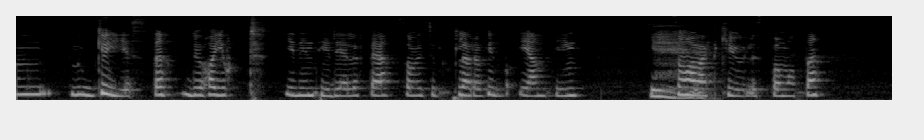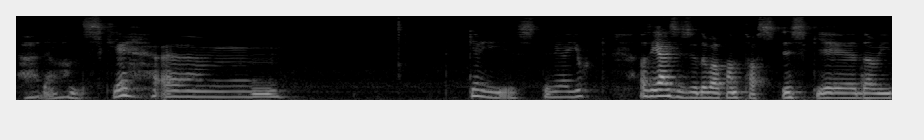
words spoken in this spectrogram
mm, gøyeste du har gjort i din tid i LFB? Som hvis du klarer å finne på én ting som har vært kulest, på en måte. Ja, det er vanskelig. Um, det gøyeste vi har gjort Altså, jeg syns jo det var fantastisk eh, da vi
